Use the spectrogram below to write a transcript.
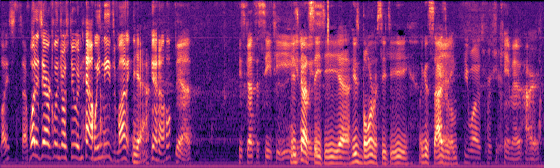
license that. What is Eric Lindros doing now? He needs money. yeah. You know. Yeah. He's got the CTE. He's you know, got CTE. Yeah, he's born with CTE. Look at the size of him. He was for sure. Came out hard.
